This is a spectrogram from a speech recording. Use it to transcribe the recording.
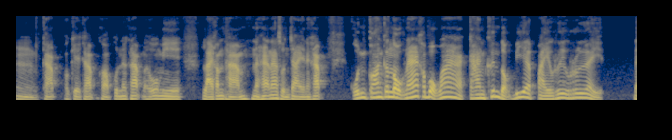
อืมครับโอเคครับขอบคุณนะครับโอ้มีหลายคำถามนะฮะน่าสนใจนะครับ คุณกรกนกนะเขาบอกว่าการขึ้นดอกเบี้ยไปเรื่อยๆ ใน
